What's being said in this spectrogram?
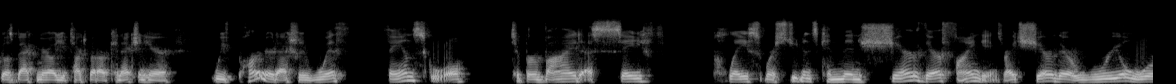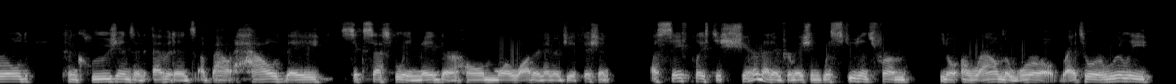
goes back, Meryl, you talked about our connection here. We've partnered actually with Fan School to provide a safe place where students can then share their findings, right? Share their real world conclusions and evidence about how they successfully made their home more water and energy efficient. A safe place to share that information with students from you know around the world right so we're really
